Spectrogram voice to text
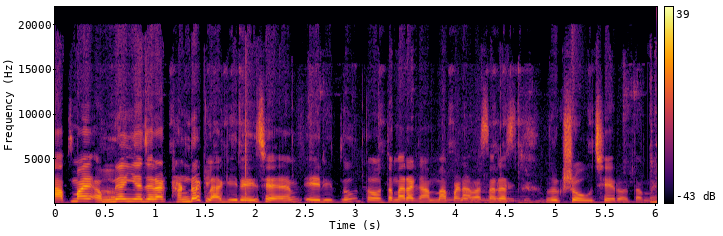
તાપમાં અમને અહીંયા જરાક ઠંડક લાગી રહી છે એમ એ રીતનું. તો તમારા ગામમાં પણ આવા સરસ વૃક્ષો ઉછેરો તમે.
